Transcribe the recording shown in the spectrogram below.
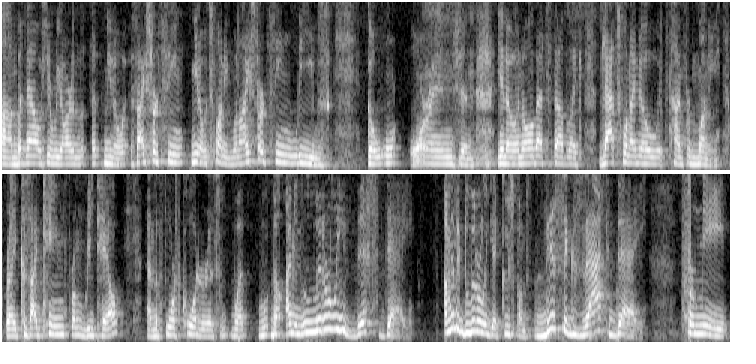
Um, but now here we are, in the, uh, you know, as I start seeing, you know, it's funny, when I start seeing leaves go or- orange and, you know, and all that stuff, like, that's when I know it's time for money, right? Because I came from retail, and the fourth quarter is what, I mean, literally this day, I'm gonna literally get goosebumps. This exact day, for me,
